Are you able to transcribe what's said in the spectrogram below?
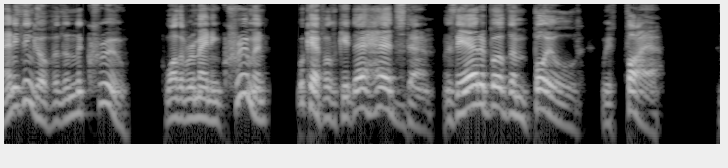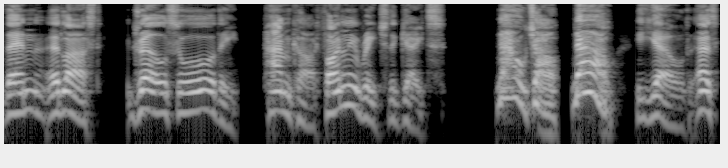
anything other than the crew, while the remaining crewmen were careful to keep their heads down as the air above them boiled with fire. Then, at last, Drell saw the handcart finally reach the gates. Now, Jarl, now! he yelled, as,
